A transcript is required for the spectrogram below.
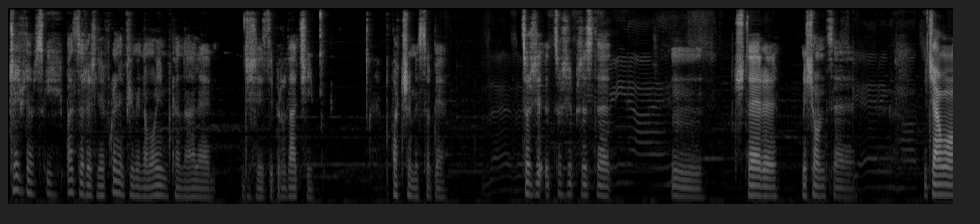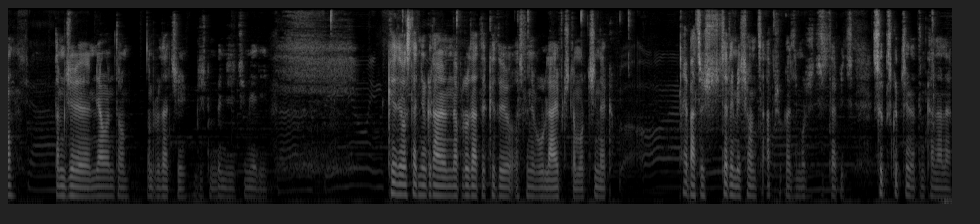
Cześć, witam wszystkich bardzo serdecznie w kolejnym filmie na moim kanale. Dzisiaj jest Brodaci. Popatrzymy sobie, co się, co się przez te mm, 4 miesiące działo. Tam, gdzie miałem to na Brodaci, gdzieś tu będziecie mieli. Kiedy ostatnio grałem na Brodatę, kiedy ostatnio był live, czy tam odcinek. Chyba coś 4 miesiące, a przy okazji możecie zostawić subskrypcję na tym kanale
